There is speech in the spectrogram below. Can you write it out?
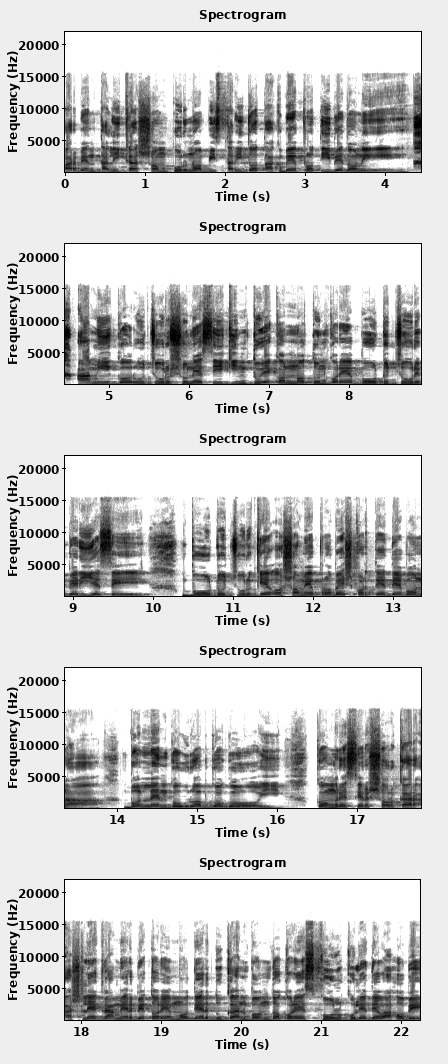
পারবেন তালিকা সম্পূর্ণ বিস্তারিত থাকবে প্রতিবেদনে। আমি গরু চুর শুনেছি, কিন্তু এখন নতুন করে বুট চুর বেরিয়েছে। বুট চুরকে অসমে প্রবেশ করতে দেব না, বললেন গৌরব গগৈ। কংগ্রেসের সরকার আসলে গ্রামের ভেতরে মদের দোকান বন্ধ করে স্কুল খুলে দেওয়া হবে,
